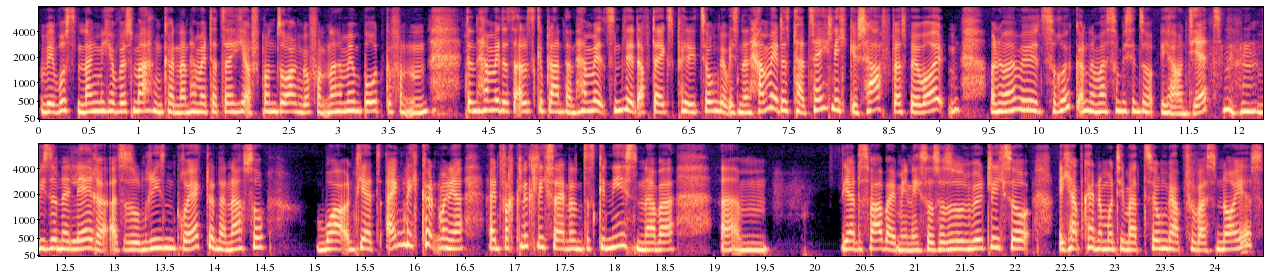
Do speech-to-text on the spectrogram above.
Wir wussten lange nicht, ob wir es machen können. Dann haben wir tatsächlich auch Sponsoren gefunden, dann haben wir ein Boot gefunden, dann haben wir das alles geplant, dann haben wir, sind wir auf der Expedition gewesen, dann haben wir das tatsächlich geschafft, was wir wollten. Und dann waren wir wieder zurück und dann war es so ein bisschen so, ja und jetzt? Mhm. Wie so eine Lehre, also so ein Riesenprojekt und danach so, boah, und jetzt? Eigentlich könnte man ja einfach glücklich sein und das genießen, aber ähm, ja, das war bei mir nicht so. Also wirklich so, ich habe keine Motivation gehabt für was Neues,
